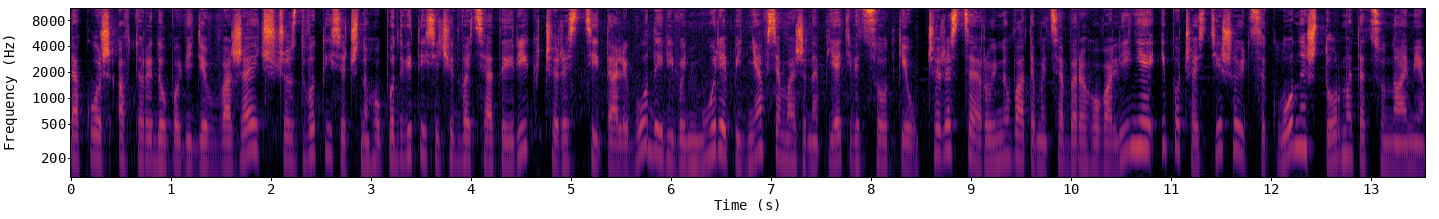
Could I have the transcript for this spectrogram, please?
Також автори доповіді вважають, що з 2000 по 2020 рік через ці талі води рівень моря піднявся майже на 5%. Через це руйнуватиметься берегова лінія і почастішають циклони, шторми та цунамі.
